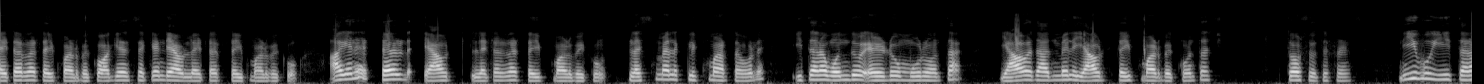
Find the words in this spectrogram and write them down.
ಲೆಟರ್ನ ಟೈಪ್ ಮಾಡಬೇಕು ಹಾಗೆ ಸೆಕೆಂಡ್ ಯಾವ ಲೆಟರ್ ಟೈಪ್ ಮಾಡಬೇಕು ಹಾಗೆಯೇ ಥರ್ಡ್ ಯಾವ ಲೆಟರ್ನ ಟೈಪ್ ಮಾಡಬೇಕು. ಪ್ಲಸ್ ಮೇಲೆ ಕ್ಲಿಕ್ ಮಾಡ್ತಾ ಹೋದರೆ ಈ ಥರ ಒಂದು, ಎರಡು, ಮೂರು ಅಂತ ಯಾವುದಾದ್ಮೇಲೆ ಯಾವ ಟೈಪ್ ಮಾಡಬೇಕು ಅಂತ ತೋರಿಸುತ್ತೆ ಫ್ರೆಂಡ್ಸ್ ನೀವು ಈ ಥರ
